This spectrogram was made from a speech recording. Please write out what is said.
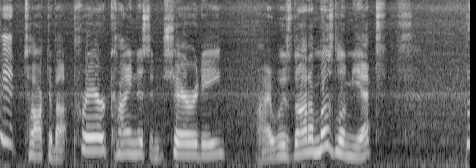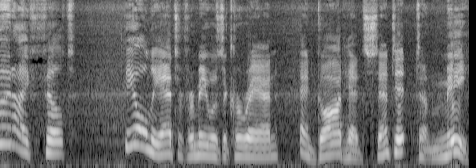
it talked about prayer, kindness, and charity. I was not a Muslim yet, but I felt the only answer for me was the Quran, and God had sent it to me.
